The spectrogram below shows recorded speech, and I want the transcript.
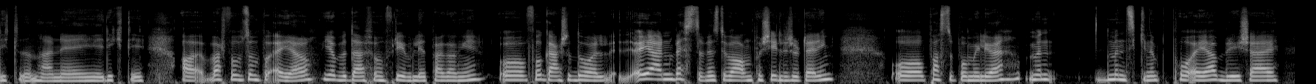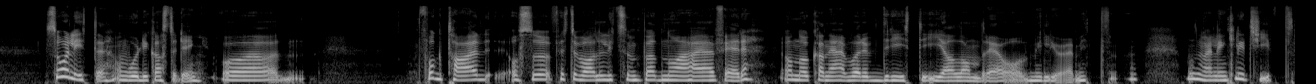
dytte den her ned i riktig I hvert fall sånn på Øya. Jobbet der som frivillig et par ganger. Og folk er så dårlige Øya er den beste festivalen på kildesortering og passer på miljøet. Men menneskene på øya bryr seg så lite om hvor de kaster ting. Og folk tar også festivaler litt som på at nå har jeg ferie, og nå kan jeg bare drite i alle andre og miljøet mitt. Noe som er egentlig litt kjipt.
